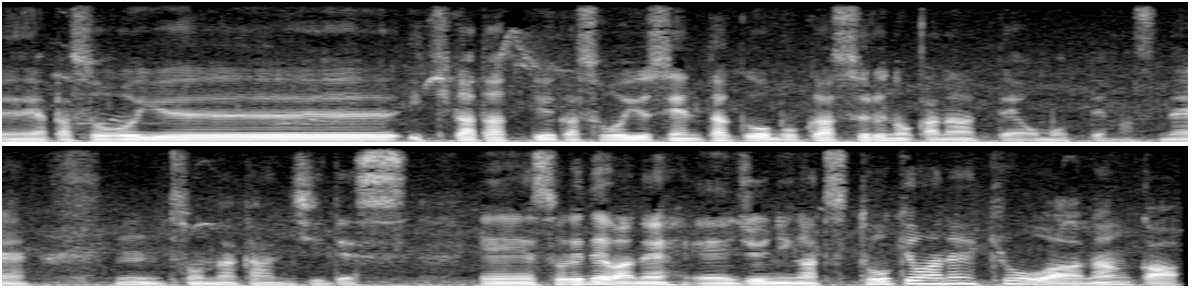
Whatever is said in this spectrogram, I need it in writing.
えー、やっぱそういう生き方っていうかそういう選択を僕はするのかなって思ってますね。うんそんな感じです。えー、それではね、え12月、東京はね、今日はなんか、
